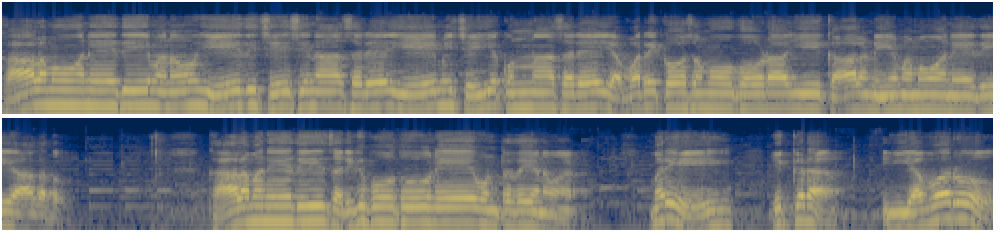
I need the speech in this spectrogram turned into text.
కాలము అనేది మనం ఏది చేసినా సరే ఏమి చెయ్యకున్నా సరే ఎవరి కోసము కూడా ఈ కాల నియమము అనేది ఆగదు. కాలం అనేది జరిగిపోతూనే ఉంటుంది అన్నమాట. మరి ఇక్కడ ఎవరు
